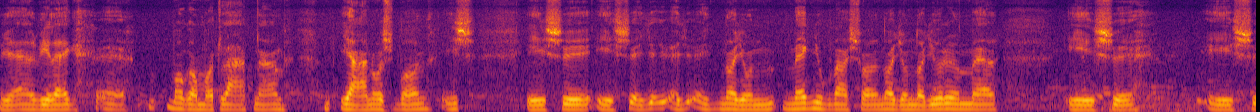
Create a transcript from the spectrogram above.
ugye elvileg eh, magamat látnám Jánosban is, és, és egy, egy, egy nagyon megnyugvással, nagyon nagy örömmel, és, és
